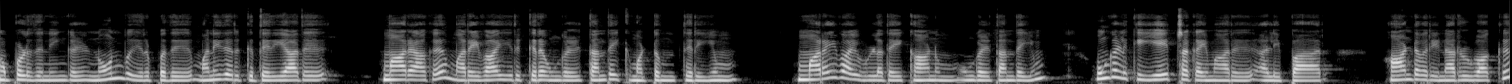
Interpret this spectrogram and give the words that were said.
அப்பொழுது நீங்கள் நோன்பு இருப்பது மனிதருக்கு தெரியாது. மாறாக மறைவாய் இருக்கிற உங்கள் தந்தைக்கு மட்டும் தெரியும். மறைவாய் உள்ளதை காணும் உங்கள் தந்தையும் உங்களுக்கு ஏற்ற கைமாறு அளிப்பார். ஆண்டவரின் அருள்வாக்கு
